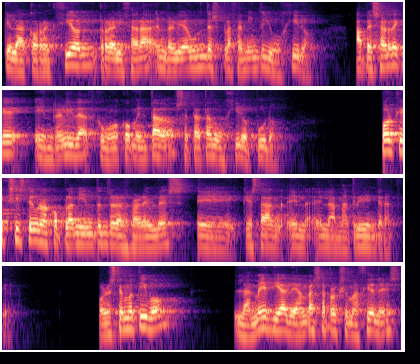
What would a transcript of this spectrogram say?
que la corrección realizará en realidad un desplazamiento y un giro, a pesar de que en realidad, como he comentado, se trata de un giro puro, porque existe un acoplamiento entre las variables eh, que están en la, matriz de interacción. Por este motivo, la media de ambas aproximaciones,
